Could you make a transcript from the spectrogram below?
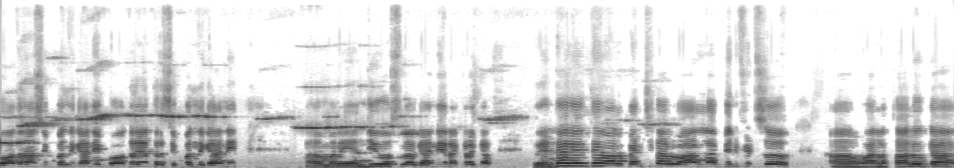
బోధనా సిబ్బంది కానీ బోధనేతర సిబ్బంది కానీ మన ఎన్జిఓస్లో కానీ రకరకాల రిటైర్ అయితే వాళ్ళ పెన్షనాలు వాళ్ళ బెనిఫిట్స్ వాళ్ళ తాలూకా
